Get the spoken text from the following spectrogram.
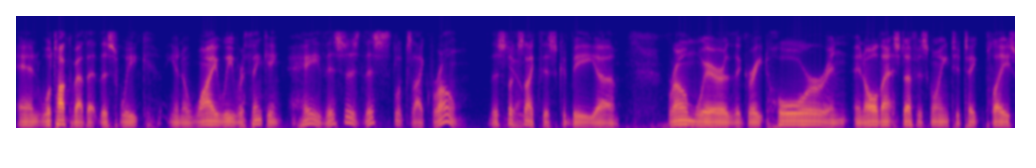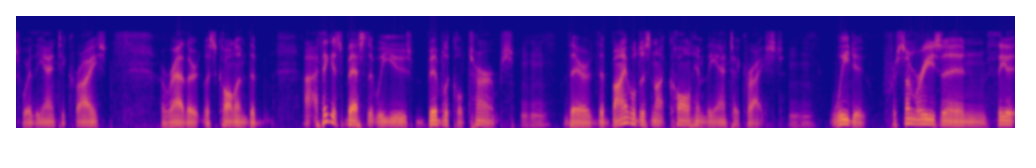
and we'll talk about that this week. You know why we were thinking, hey, this is this looks like Rome. This looks Yeah. like this could be uh, Rome, where the great whore and and all that stuff is going to take place, where the Antichrist, or rather, let's call him the. I think it's best that we use biblical terms Mm-hmm. there. The Bible does not call him the Antichrist. Mm-hmm. We do. For some reason, the-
